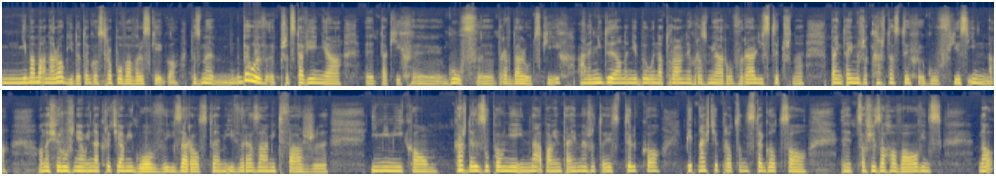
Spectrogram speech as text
nie mamy analogii do tego stropu wawelskiego. Powiedzmy, były przedstawienia y, takich y, głów prawda, ludzkich, ale nigdy one nie były naturalnych rozmiarów, realistyczne. Pamiętajmy, że każda z tych głów jest inna. One się różnią i nakryciami głowy, i zarostem, i wyrazami twarzy, i mimiką. Każda jest zupełnie inna, a pamiętajmy, że to jest tylko 15% z tego, co, y, co się zachowało, więc no,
